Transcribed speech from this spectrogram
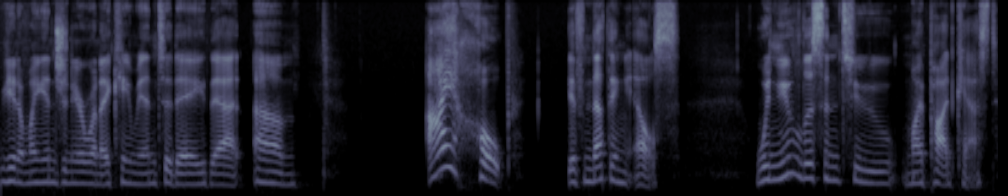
you know, my engineer, when I came in today, that um, I hope, if nothing else, when you listen to my podcast,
